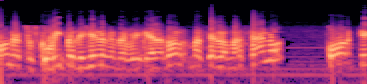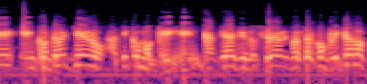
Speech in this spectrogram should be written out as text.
ponga sus cubitos de hielo en el refrigerador, va a ser lo más sano, porque encontrar hielo, así como que en cantidades industriales, va a ser complicado,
